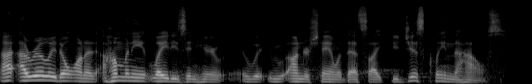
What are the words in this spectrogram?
I, I really don't want to. How many ladies in here understand what that's like? You just clean the house.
